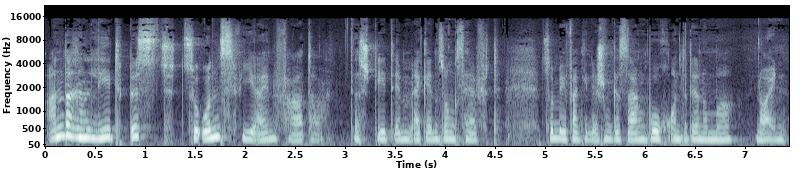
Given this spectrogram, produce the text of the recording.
anderen Lied Bist zu uns wie ein Vater. Das steht im Ergänzungsheft zum evangelischen Gesangbuch unter der Nummer 9.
